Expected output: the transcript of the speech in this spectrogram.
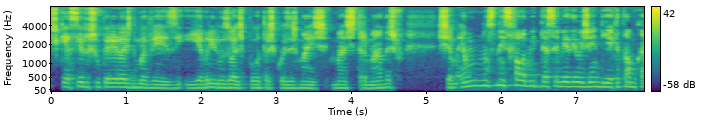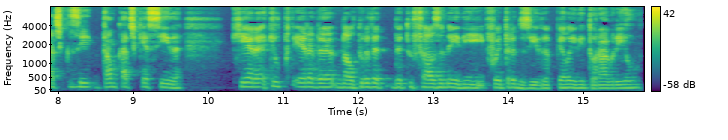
esquecer os super-heróis de uma vez e abrir os olhos para outras coisas mais, mais extremadas chama, é um, não nem se fala muito dessa BD hoje em dia, que está um bocado está um bocado esquecida que era aquilo era da, na altura da, da 2000 AD, foi traduzida pela editora Abril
